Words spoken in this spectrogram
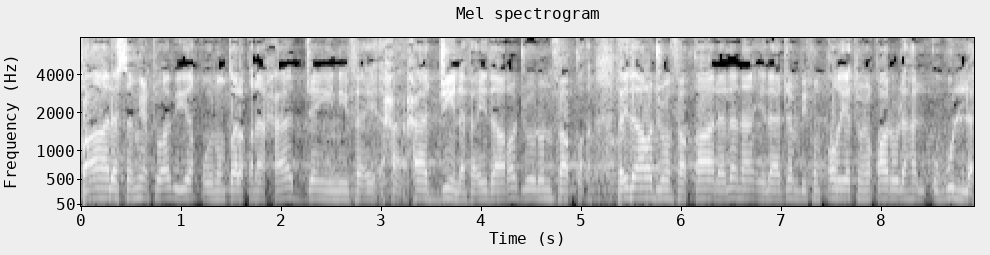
قال سمعت أبي يقول انطلقنا حاجين حاجين فإذا رجل فق فإذا رجل فقال لنا إلى جنبكم قرية يقال لها الأبلة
